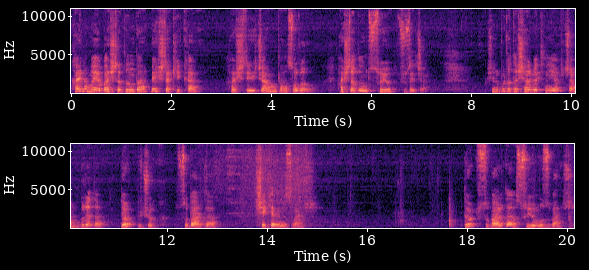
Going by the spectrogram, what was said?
Kaynamaya başladığında 5 dakika haşlayacağım. Daha sonra haşladığım suyu süzeceğim. Şimdi burada da şerbetini yapacağım. Burada 4,5 su bardağı şekerimiz var. 4 su bardağı suyumuz var.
